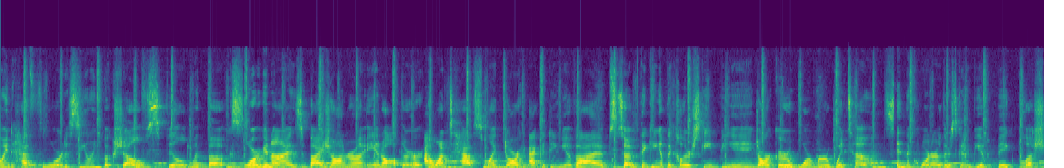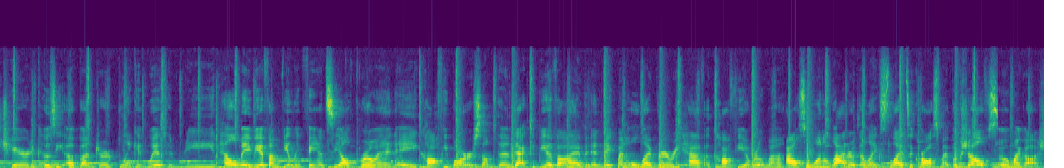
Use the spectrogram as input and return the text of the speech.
Going to have floor to ceiling bookshelves filled with books, organized by genre and author. I want to have some like dark academia vibes, so I'm thinking of the color scheme being darker, warmer wood tones. In the corner, there's gonna be a big plush chair to cozy up under a blanket with and read. Hell, maybe if I'm feeling fancy, I'll throw in a coffee bar or something. That could be a vibe and make my whole library have a coffee aroma. I also want a ladder that like slides across my bookshelves. Oh my gosh,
